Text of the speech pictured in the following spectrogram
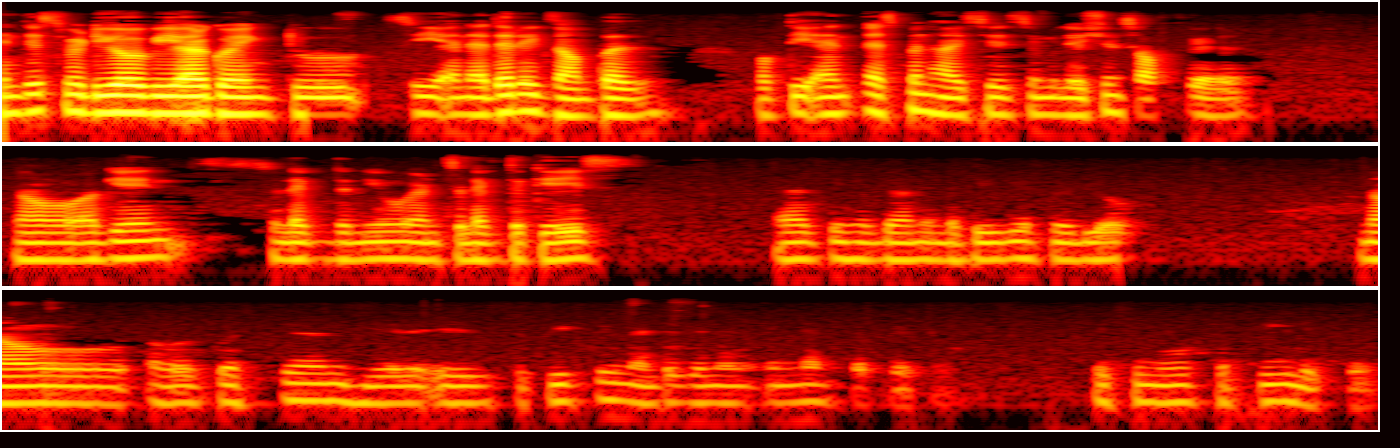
In this video we are going to see another example of the Aspen HYSYS simulation software. Now again select the new and select the case as we have done in the previous video. Now our question here is the feed stream enters in an inlet separator which removes the free liquid.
